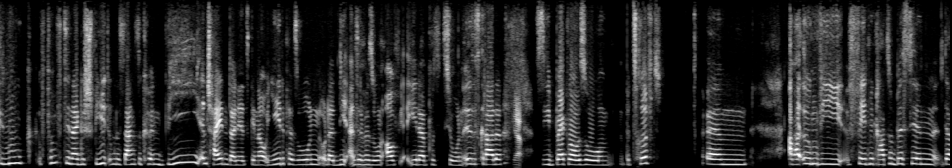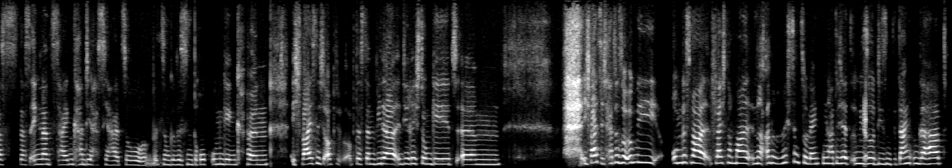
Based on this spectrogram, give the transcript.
genug 15er gespielt, um das sagen zu können, wie entscheidend dann jetzt genau jede Person oder die einzelne mhm. Person auf jeder Position ist, gerade ja. was die Backrow so betrifft. Ähm, aber irgendwie fehlt mir gerade so ein bisschen, dass, dass England zeigen kann, die hast ja halt so mit so einem gewissen Druck umgehen können. Ich weiß nicht, ob, ob das dann wieder in die Richtung geht. Ähm, ich weiß, ich hatte so irgendwie, um das mal vielleicht nochmal in eine andere Richtung zu lenken, hatte ich jetzt irgendwie ja. so diesen Gedanken gehabt,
